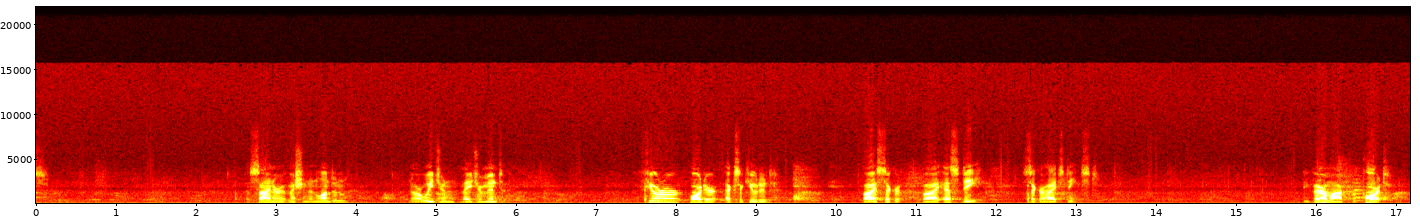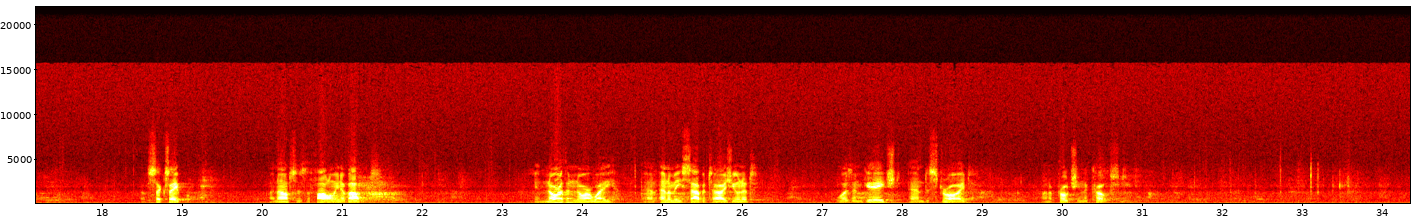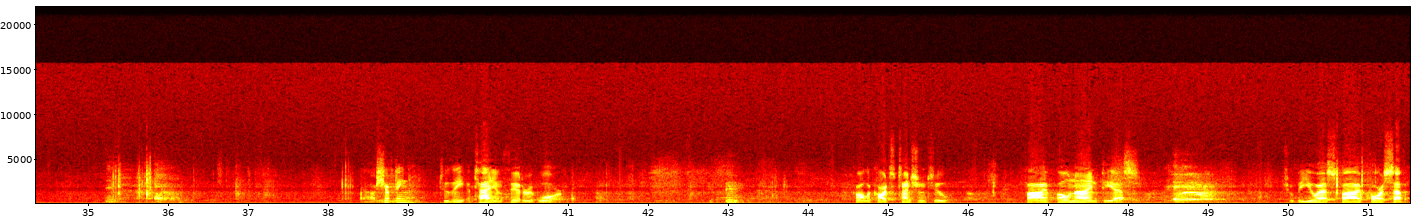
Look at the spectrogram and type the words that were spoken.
Assigner of mission in London, Norwegian Major Munthe. Führer order executed by, Sicher- by SD, Sicherheitsdienst. The Wehrmacht report of 6 April announces the following about us. In northern Norway, an enemy sabotage unit was engaged and destroyed on approaching the coast. Now, shifting to the Italian theater of war. Call the court's attention to 509 PS, which will be US 547.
